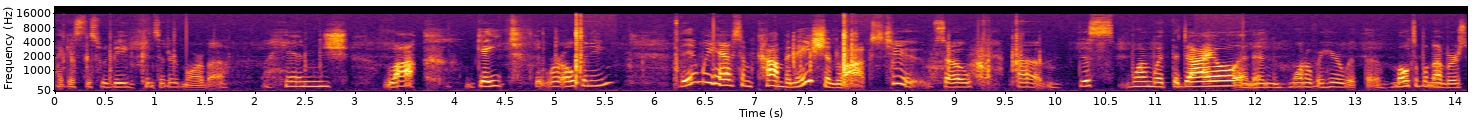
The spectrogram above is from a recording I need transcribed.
I guess this would be considered more of a, a hinge lock gate that we're opening. Then we have some combination locks too. So um, this one with the dial and then one over here with the multiple numbers.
